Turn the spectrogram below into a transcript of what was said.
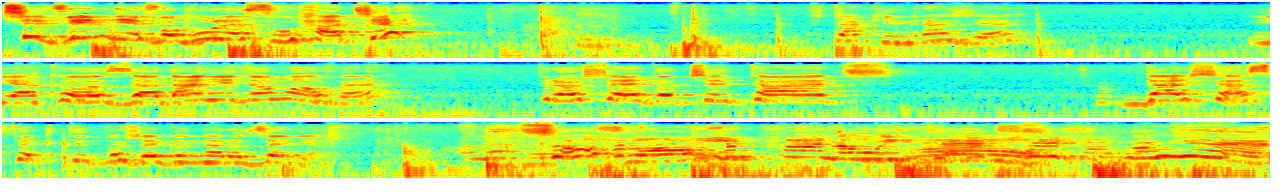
Czy wy mnie w ogóle słuchacie? W takim razie, jako zadanie domowe, proszę doczytać dalsze aspekty Bożego Narodzenia. Ale co? Proszę pana, weekend. No nie.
